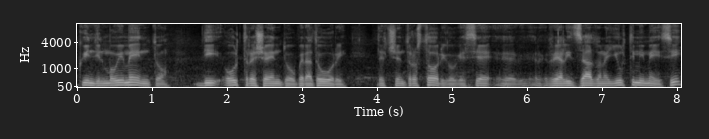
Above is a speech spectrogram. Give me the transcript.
quindi il movimento di oltre 100 operatori del centro storico che si è eh, realizzato negli ultimi mesi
